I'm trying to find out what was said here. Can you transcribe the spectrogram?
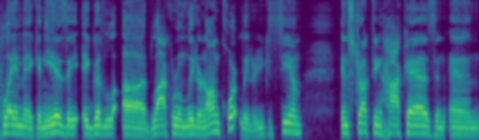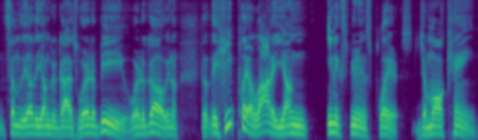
and he is a, a good uh, locker room leader and on court leader. You can see him instructing Jaquez and, and some of the other younger guys where to be, where to go. You know, the, the Heat play a lot of young, inexperienced players. Jamal Cain,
